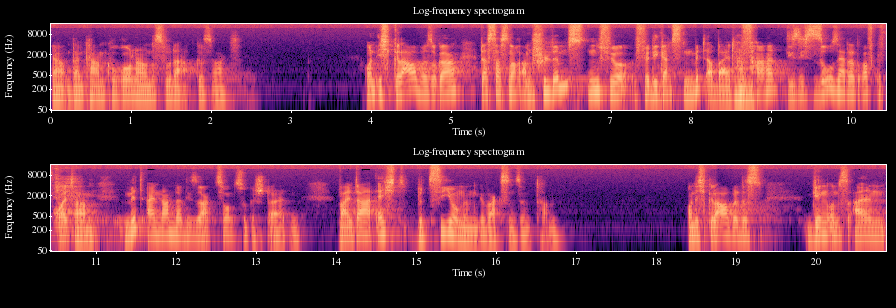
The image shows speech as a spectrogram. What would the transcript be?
Ja, und dann kam Corona und es wurde abgesagt. Und ich glaube sogar, dass das noch am schlimmsten für, für die ganzen Mitarbeiter war, die sich so sehr darauf gefreut haben, miteinander diese Aktion zu gestalten, weil da echt Beziehungen gewachsen sind dran. Und ich glaube, das ging uns allen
